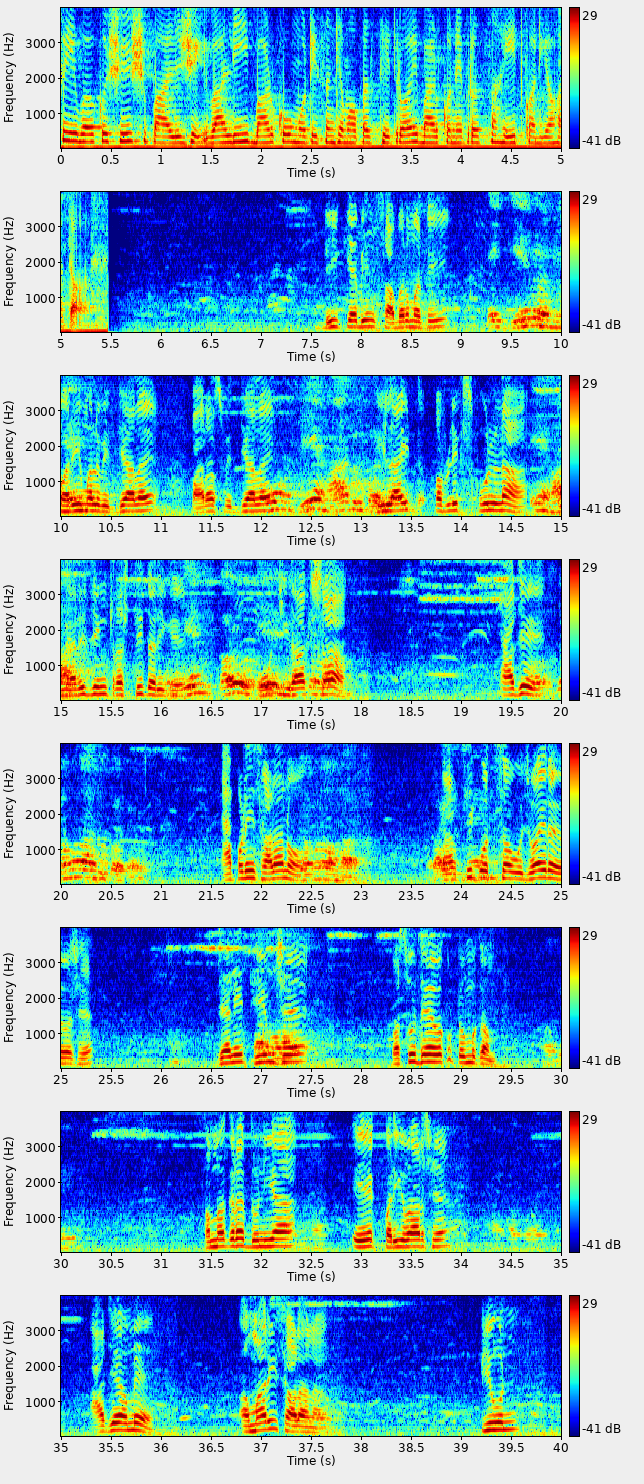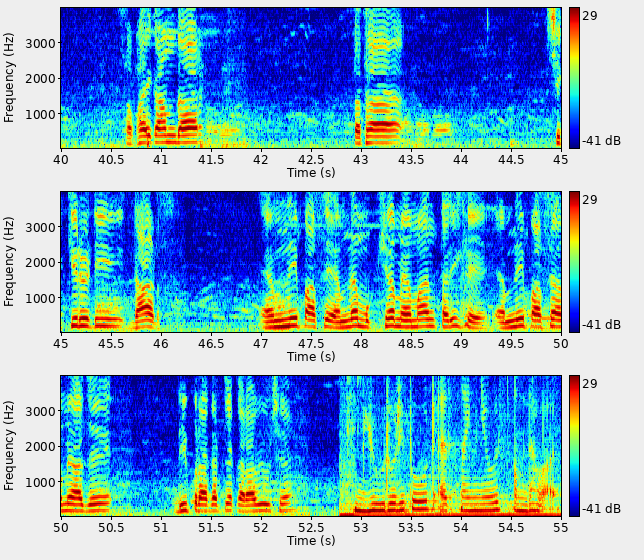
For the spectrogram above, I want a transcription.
સેવક શિષપાલજી વાલી બાળકો મોટી સંખ્યામાં ઉપસ્થિત રહી બાળકોને પ્રોત્સાહિત કર્યા હતા. D cabin Sabarmati Parimal Vidyalaya Paras Vidyalaya elite public સ્કૂલના મેનેજિંગ ટ્રસ્ટી તરીકે હું ચિરાગ શાહ આજે આપણી શાળાનો વાર્ષિકોત્સવ ઉજવાઈ રહ્યો છે. જેની થીમ છે વસુદેવ કુટુંબકમ. સમગ્ર દુનિયા એ એક પરિવાર છે. આજે અમે અમારી શાળાના પ્યુન સફાઈ કામદાર તથા સિક્યુરિટી ગાર્ડ્સ એમની પાસે, એમને મુખ્ય મહેમાન તરીકે એમની પાસે અમે આજે દીપ પ્રાગટ્ય કરાવ્યું છે. Bureau report S nine news Ahmedabad.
